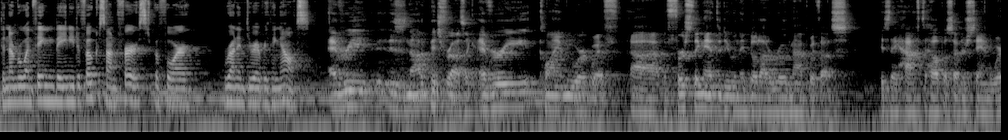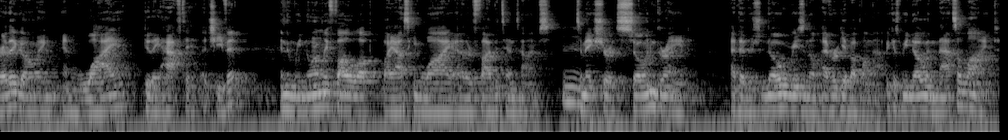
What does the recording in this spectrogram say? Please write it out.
the number one thing they need to focus on first before running through everything else. Every this is not a pitch for us. Like every client we work with, uh, the first thing they have to do when they build out a roadmap with us is they have to help us understand where are they going and why do they have to achieve it. And then we normally follow up by asking why another five to ten times mm. to make sure it's so ingrained and that there's no reason they'll ever give up on that. Because we know when that's aligned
